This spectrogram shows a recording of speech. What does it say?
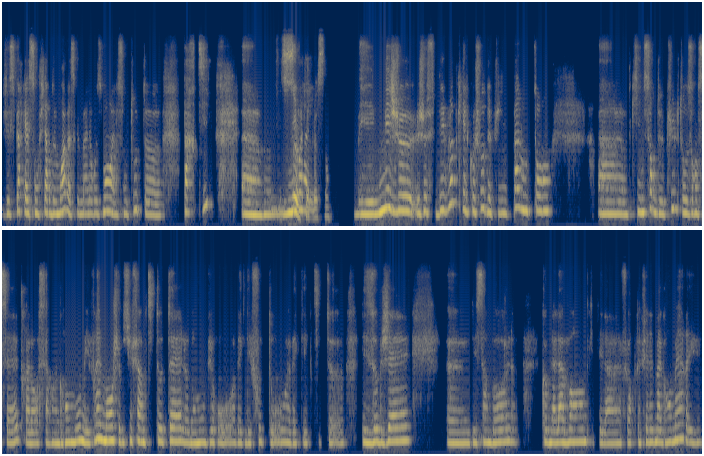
J'espère qu'elles sont fières de moi parce que malheureusement, elles sont toutes euh, parties. Euh, sûr qu'elles le sont. Mais, mais je, je, développe quelque chose depuis pas longtemps euh, qui est une sorte de culte aux ancêtres. Alors, c'est un grand mot, mais vraiment, je me suis fait un petit hôtel dans mon bureau avec des photos, avec des petites, euh, des objets, euh, des symboles, comme la lavande, qui était la, fleur préférée de ma grand-mère. Et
